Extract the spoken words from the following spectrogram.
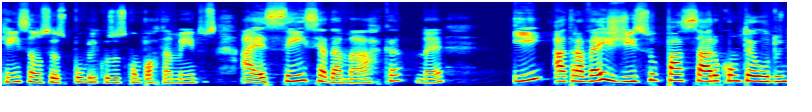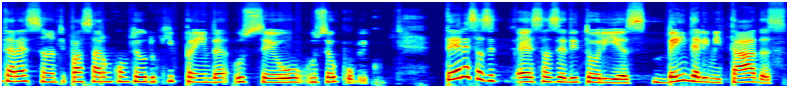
quem são os seus públicos, os comportamentos, a essência da marca, né? E, através disso, passar o conteúdo interessante, passar um conteúdo que prenda o seu, o seu público. Ter essas, essas editorias bem delimitadas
